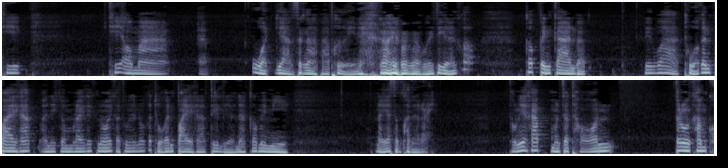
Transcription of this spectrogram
ที่ที่เอามาอวดอย่างสง่าผ่าเผยนะเราให้มาเผยที่เหลือก็ก็เป็นการแบบเรียกว่าถัวกันไปครับ อันนี้กำไรเล็กน้อยกับทุนเล็กน้อยก็ถัวกันไปครับ ที่เหลือนะก็ไม่มีนัยสำคัญอะไร ตรงนี้ครับมันจะท้อนตรงคำค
